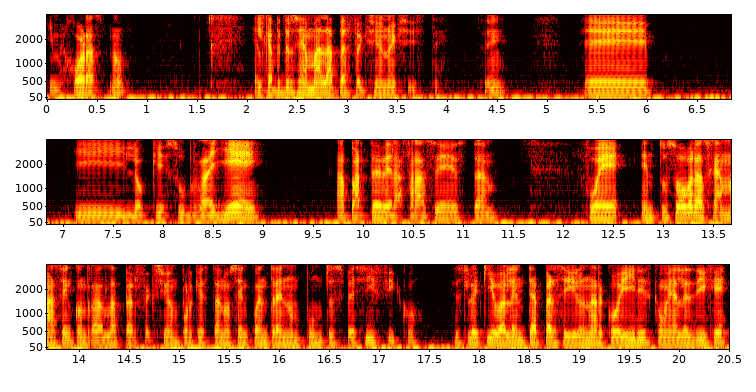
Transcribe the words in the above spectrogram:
y mejoras, ¿no? El capítulo se llama La perfección no existe, ¿sí? Eh, y lo que subrayé, aparte de la frase esta, fue en tus obras jamás encontrarás la perfección porque ésta no se encuentra en un punto específico. Es lo equivalente a perseguir un arco iris, como ya les dije,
